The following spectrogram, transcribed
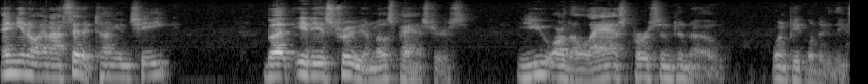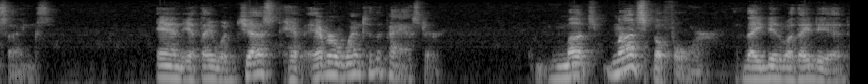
And you know, and I said it tongue in cheek, but it is true in most pastors. You are the last person to know when people do these things. And if they would just have ever went to the pastor months months before they did what they did,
